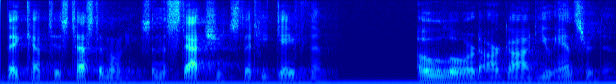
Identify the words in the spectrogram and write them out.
They kept his testimonies and the statutes that he gave them. O Lord our God, you answered them.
